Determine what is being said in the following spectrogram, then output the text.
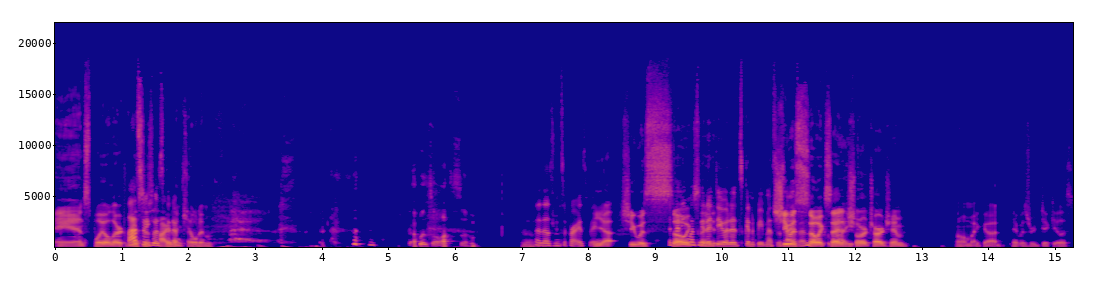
And spoiler alert, Last Mrs. week was a good Hyven episode. killed him. That was awesome. Oh, That doesn't surprise me. Yeah, she was If so anyone's excited. gonna do it, it's gonna be Mrs. she was so excited Right. to shoulder charge him. Oh my god, it was ridiculous.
